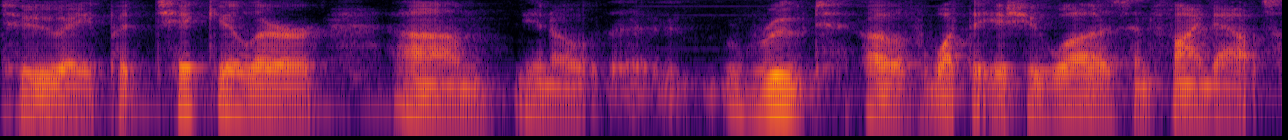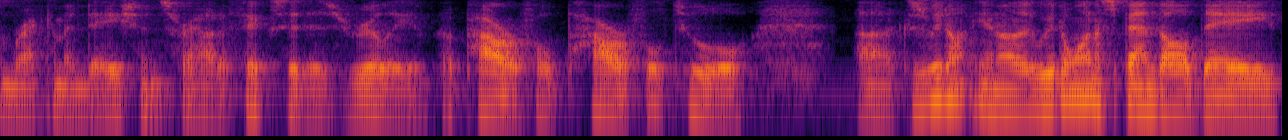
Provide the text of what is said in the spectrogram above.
to a particular um, you know root of what the issue was and find out some recommendations for how to fix it is really a powerful powerful tool. Because uh, we don't you know we don't want to spend all day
